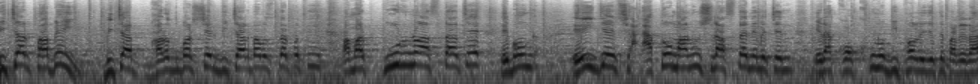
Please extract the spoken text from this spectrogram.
বিচার পাবেই। বিচার ভারতবর্ষের বিচার ব্যবস্থার প্রতি আমার পূর্ণ আস্থা আছে এবং এই যে এত মানুষ রাস্তায় নেমেছেন এরা কখনো বিফলে যেতে পারে না।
